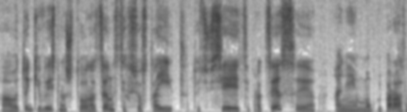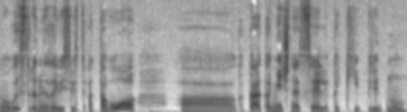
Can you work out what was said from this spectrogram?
а, в итоге выяснилось, что на ценностях все стоит. То есть все эти процессы, они могут быть по-разному выстроены в зависимости от того, а, какая конечная цель, какие, перед, ну,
